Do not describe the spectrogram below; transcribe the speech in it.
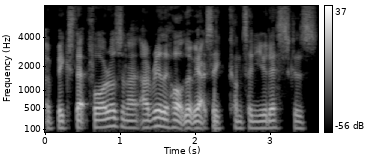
a big step for us, and I, I really hope that we actually continue this because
